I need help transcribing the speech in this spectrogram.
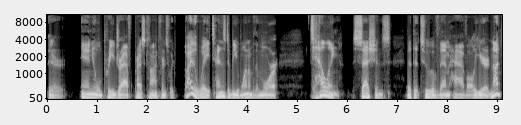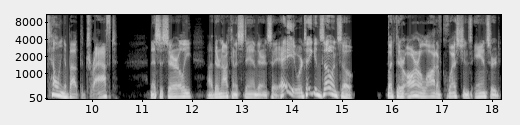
their annual pre draft press conference, which, by the way, tends to be one of the more telling sessions that the two of them have all year. Not telling about the draft necessarily. Uh, they're not going to stand there and say, hey, we're taking so and so. But there are a lot of questions answered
